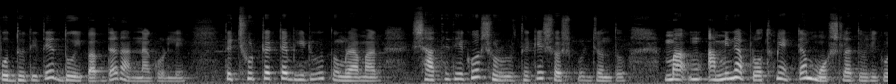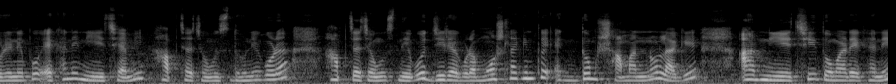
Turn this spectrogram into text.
পদ্ধতিতে দই পাবদা রান্না করলে। তো ছোট্ট একটা ভিডিও, তোমরা আমার সাথে থেকো শুরু থেকে শেষ পর্যন্ত। আমি না প্রথমে একটা মশলা তৈরি করে নেব। এখানে নিয়েছি আমি হাফ চা চামচ ধনে গুঁড়া, হাফ চা চামচ নেব জিরা গুঁড়া। মশলা কিন্তু একদম সামান্য লাগে। আর নিয়েছি তোমার এখানে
